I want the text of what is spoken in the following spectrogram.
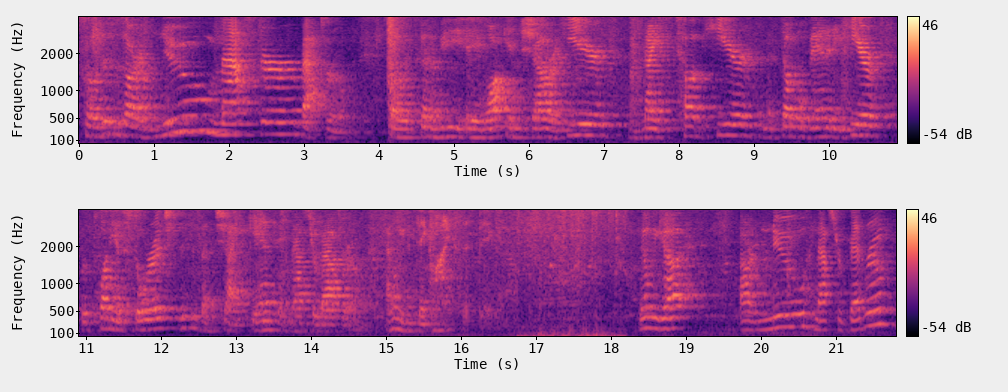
So this is our new master bathroom. So it's going to be a walk-in shower here, nice tub here, and a double vanity here with plenty of storage. This is a gigantic master bathroom. I don't even think mine's this big. Then we got our new master bedroom.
